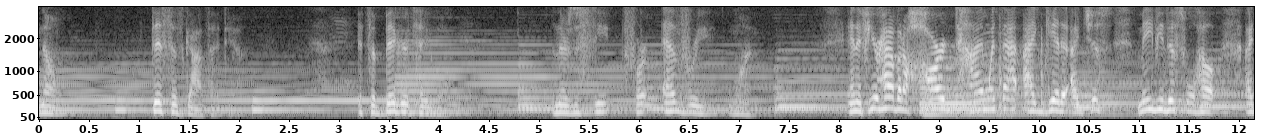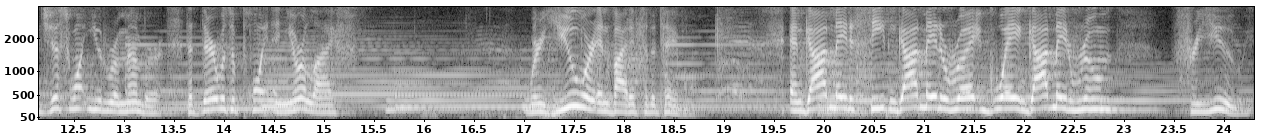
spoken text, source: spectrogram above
No, this is God's idea. It's a bigger table. And there's a seat for everyone. And if you're having a hard time with that, I get it. I just, maybe this will help. I just want you to remember that there was a point in your life where you were invited to the table and God made a seat, and God made a way, and God made room for you.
